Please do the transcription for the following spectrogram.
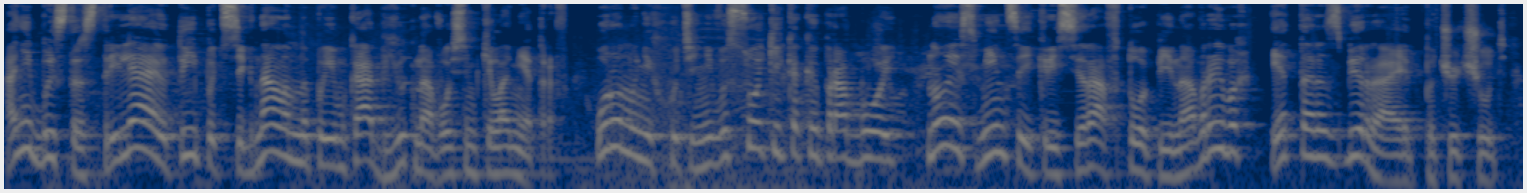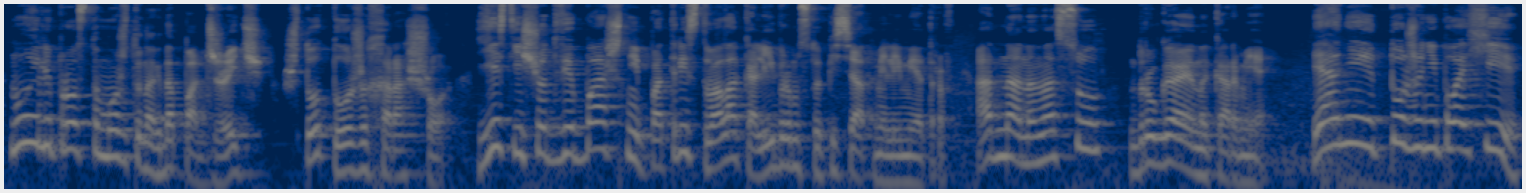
Они быстро стреляют и под сигналом на ПМК бьют на 8 километров. Урон у них хоть и невысокий, как и пробой, но эсминцы и крейсера в топе и на врывах это разбирает по чуть-чуть. Ну или просто может иногда поджечь, что тоже хорошо. Есть еще две башни по три ствола калибром 150 мм. Одна на носу, другая на корме. И они тоже неплохие,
